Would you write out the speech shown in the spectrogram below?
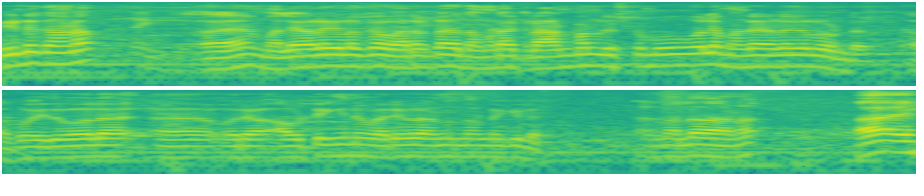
വീണ്ടും കാണാം. മലയാളികളൊക്കെ വരട്ടെ. നമ്മുടെ ക്രാൻബണിൽ ഇഷ്ടംപോലെ മലയാളികളുണ്ട്. അപ്പോൾ ഇതുപോലെ ഒരു ഔട്ടിങ്ങിന് വരുവാണെന്നുണ്ടെങ്കിൽ നല്ലതാണ്. ഹായ്.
